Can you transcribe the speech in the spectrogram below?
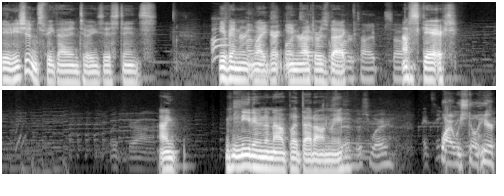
turtle. Dude, he shouldn't speak that into existence. Even, I mean, like, in bug type, it's a retrospect. type, so. I'm scared. I need him to not put that on me. Said this way. It seems Why are we still here?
